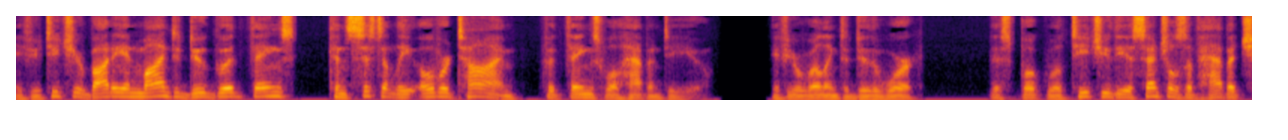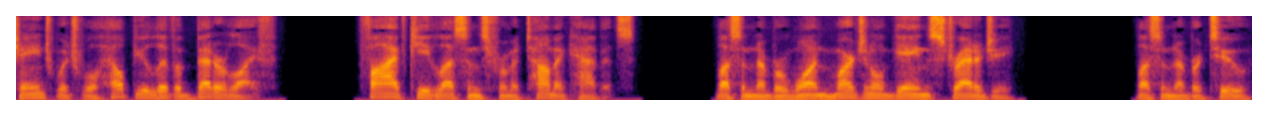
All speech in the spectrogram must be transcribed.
If you teach your body and mind to do good things consistently over time, good things will happen to you. If you're willing to do the work, this book will teach you the essentials of habit change which will help you live a better life. 5 Key Lessons from Atomic Habits. Lesson number 1 Marginal Gains Strategy. Lesson number 2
